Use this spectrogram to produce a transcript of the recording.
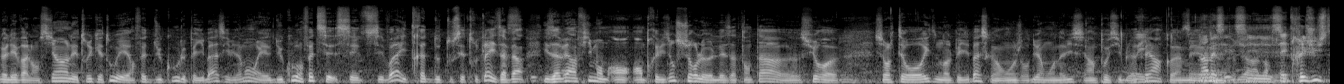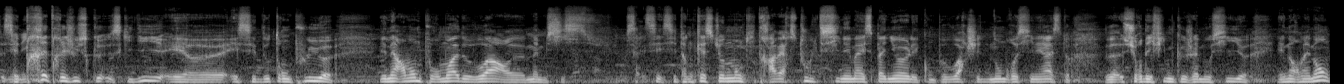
les Valenciens, les trucs et tout, et en fait, du coup, le Pays Basque, évidemment, et du coup, en fait, c'est, c'est, c'est- voilà, ils traitent de tous ces trucs-là. Ils avaient, un, ils avaient un film en, en- en prévision sur le- les attentats, euh, sur, euh, sur le terrorisme dans le Pays Basque. Alors, Aujourd'hui, à mon avis, c'est impossible Oui. à faire, quoi. Mais, Non, mais c'est- très juste, c'est très très juste que- ce qu'il dit, et, euh, et c'est d'autant plus énervant pour moi de voir, euh, même si c'est un questionnement qui traverse tout le cinéma espagnol et qu'on peut voir chez de nombreux cinéastes euh, sur des films que j'aime aussi euh, énormément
